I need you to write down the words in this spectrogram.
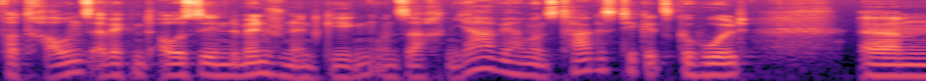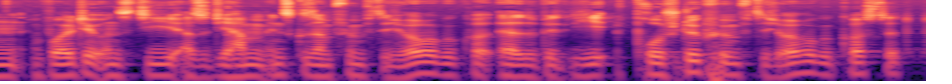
vertrauenserweckend aussehende Menschen entgegen und sagten, ja, wir haben uns Tagestickets geholt. Ähm, wollt ihr uns die, also die haben insgesamt 50 Euro gekostet, also pro Stück 50 Euro gekostet.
